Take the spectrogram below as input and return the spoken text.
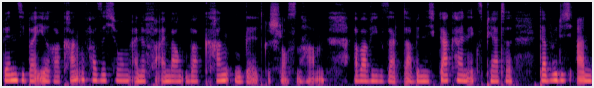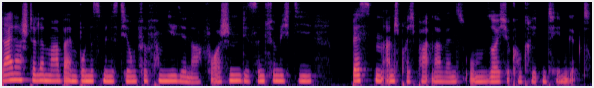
wenn sie bei ihrer Krankenversicherung eine Vereinbarung über Krankengeld geschlossen haben. Aber wie gesagt, da bin ich gar kein Experte. Da würde ich an deiner Stelle mal beim Bundesministerium für Familie nachforschen. Die sind für mich die besten Ansprechpartner, wenn es um solche konkreten Themen gibt.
